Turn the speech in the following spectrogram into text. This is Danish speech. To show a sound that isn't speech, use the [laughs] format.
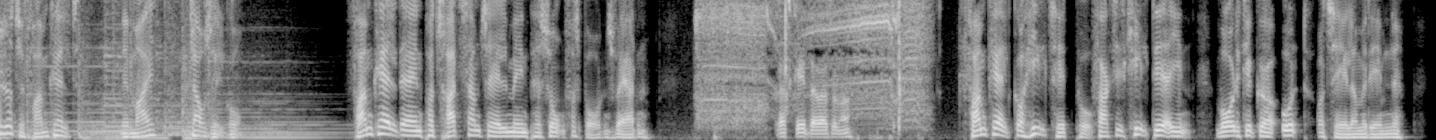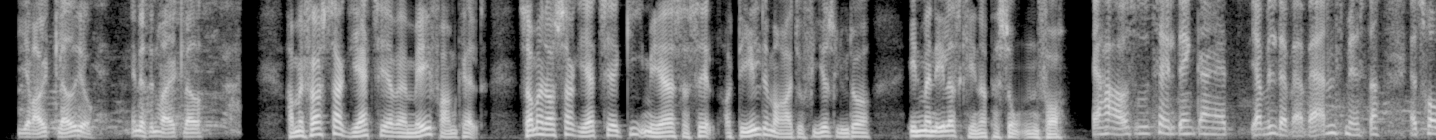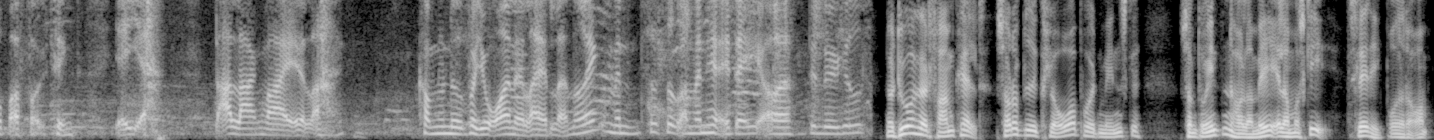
lytter til Fremkaldt med mig, Claus Elgaard. Fremkaldt er en portrætssamtale med en person fra sportens verden. Hvad skete der var sådan noget? Fremkaldt går helt tæt på, faktisk helt derind, hvor det kan gøre ondt at tale om et emne. Jeg var jo ikke glad jo. Inderst den var jeg ikke glad. Har man først sagt ja til at være med i Fremkaldt, så har man også sagt ja til at give mere af sig selv og dele det med Radio 4's lyttere, end man ellers kender personen for. Jeg har også udtalt dengang, at jeg ville da være verdensmester. Jeg tror bare, folk tænkte, ja ja, der er lang vej, eller kom nu ned på jorden, eller et eller andet. Ikke? Men så sidder man her i dag, og det lykkedes. Når du har hørt Fremkaldt, så er du blevet klogere på et menneske, som du enten holder med, eller måske slet ikke bryder dig om.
